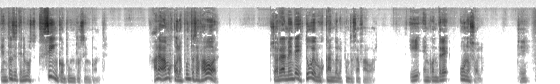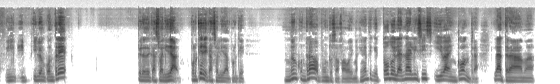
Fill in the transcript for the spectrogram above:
Entonces tenemos 5 puntos en contra. Ahora vamos con los puntos a favor. Yo realmente estuve buscando los puntos a favor y encontré uno solo. ¿sí? Y, lo encontré, pero de casualidad. ¿Por qué de casualidad? Porque no encontraba puntos a favor. Imagínate que todo el análisis iba en contra. La trama,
